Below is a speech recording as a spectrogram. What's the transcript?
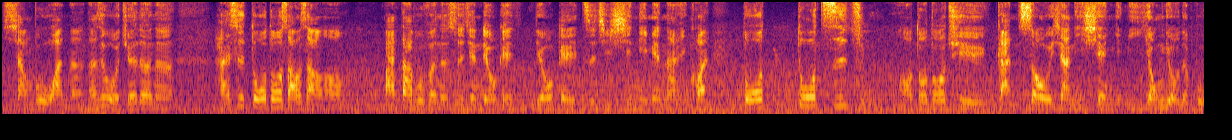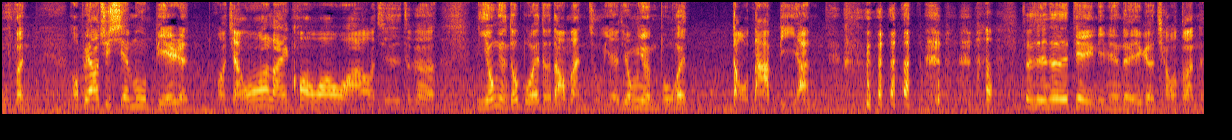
想不完呢、啊。但是我觉得呢，还是多多少少哦，把大部分的时间留给留给自己心里面那一块，多多知足。哦，多多去感受一下你现你拥有的部分哦，不要去羡慕别人哦。讲哇来夸哇哇哦，其实这个你永远都不会得到满足，也永远不会到达彼岸。这是那是电影里面的一个桥段的，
